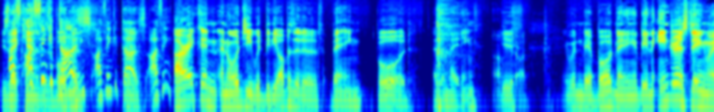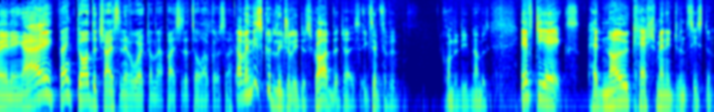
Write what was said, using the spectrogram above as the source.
Is that I, th- I think as a it does. meeting? I think it does. I think. I reckon an orgy would be the opposite of being bored at a meeting. Oh, You- It wouldn't be a board meeting; it'd be an interesting meeting, eh? Thank God the Chaser never worked on that basis. That's all I've got to say. I mean, this could literally describe the chase, except for the quantity of numbers. FTX had no cash management system.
